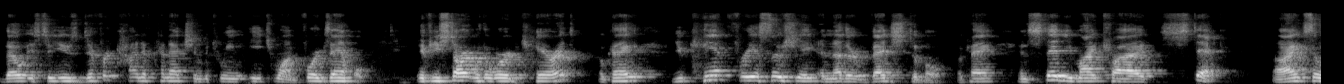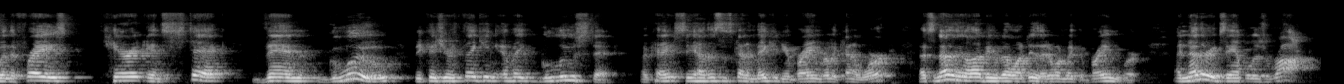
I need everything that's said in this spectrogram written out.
though is to use different kind of connection between each one. For example, if you start with the word carrot, okay, you can't free associate another vegetable. Okay. Instead, you might try stick. All right. So in the phrase carrot and stick, then glue, because you're thinking of a glue stick. Okay. See how this is kind of making your brain really kind of work. That's another thing a lot of people don't want to do. They don't want to make the brain work. Another example is rock,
